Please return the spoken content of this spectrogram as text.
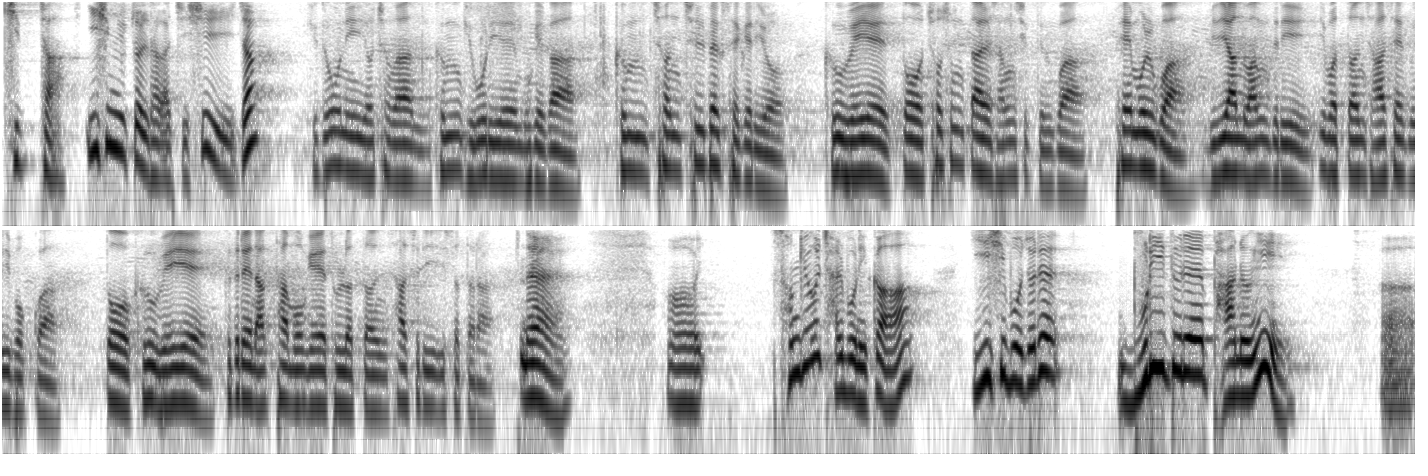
기자 26절 다 같이 시작 기도원이 요청한 금 귀고리의 무게가 금 1700세겔이요 그 외에 또 초승달 장식들과 폐물과 미디안 왕들이 입었던 자색 의복과 또 그 외에 그들의 낙타 목에 둘렀던 사슬이 있었더라. 네. 어, 성경을 잘 보니까 25절에 무리들의 반응이 어,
